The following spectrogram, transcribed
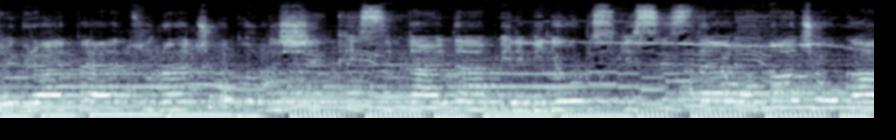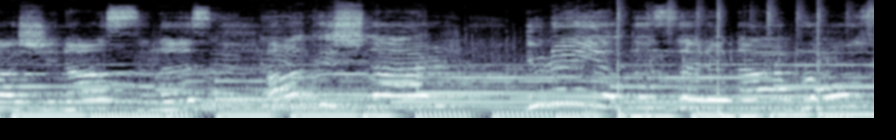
Andre Greipel Tura çok alışık isimlerden biri. Biliyoruz ki siz de ona çok aşinasınız. Alkışlar günün yıldızlarına bronz,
